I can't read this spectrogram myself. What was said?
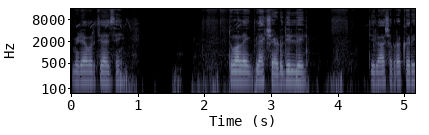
मीडियावरती जायचं आहे तुम्हाला एक ब्लॅक शॅडो दिली जाईल. तिला अशा प्रकारे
